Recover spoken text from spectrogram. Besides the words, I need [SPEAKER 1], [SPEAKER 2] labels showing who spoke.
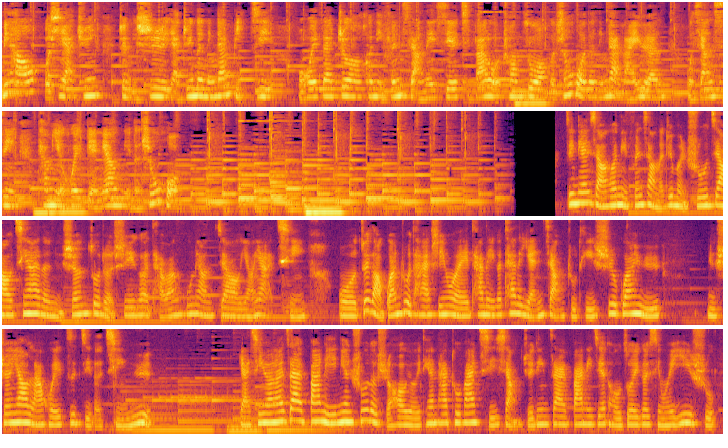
[SPEAKER 1] 你好，我是雅君，这里是雅君的灵感笔记。我会在这和你分享那些启发了我创作和生活的灵感来源。我相信他们也会点亮你的生活。今天想和你分享的这本书叫《亲爱的女生》，作者是一个台湾姑娘，叫杨雅琴。我最早关注她是因为她的一个 TED 演讲，主题是关于女生要拿回自己的情欲。雅琴原来在巴黎念书的时候，有一天她突发奇想，决定在巴黎街头做一个行为艺术。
